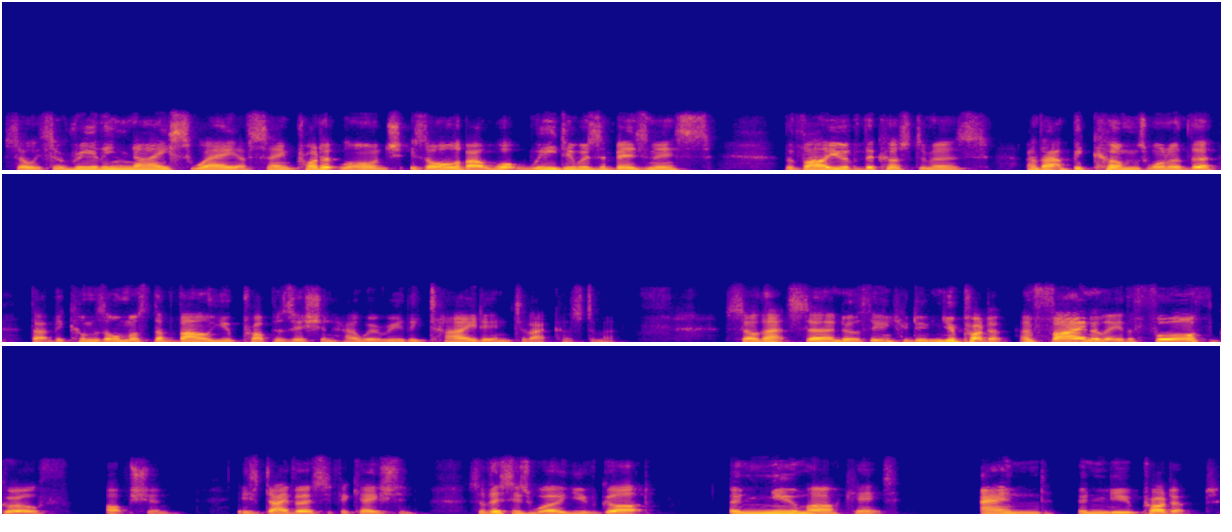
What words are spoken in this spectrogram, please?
So it's a really nice way of saying product launch is all about what we do as a business, the value of the customers, and that becomes one of the that becomes almost the value proposition how we're really tied into that customer so that's uh, another thing you can do new product. And finally the fourth growth option is diversification. So this is where you've got a new market and a new product.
